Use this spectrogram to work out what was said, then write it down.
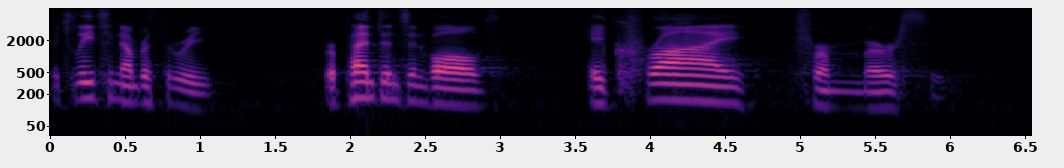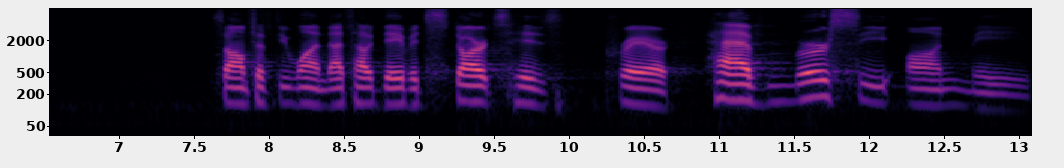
Which leads to number three repentance involves a cry for mercy. Psalm 51, that's how David starts his prayer. Have mercy on me,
